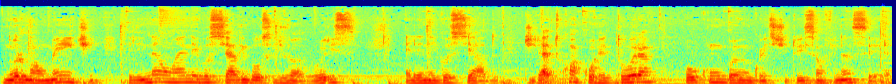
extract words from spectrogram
normalmente, ele não é negociado em bolsa de valores, ele é negociado direto com a corretora ou com o banco, a instituição financeira.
